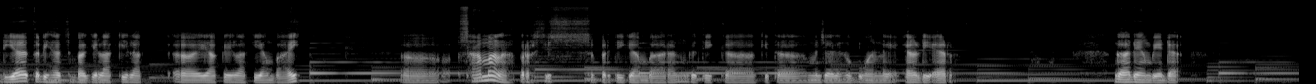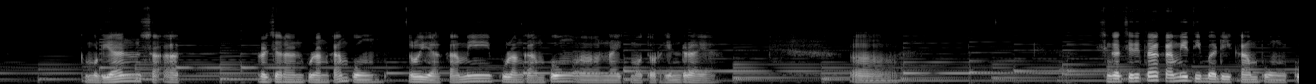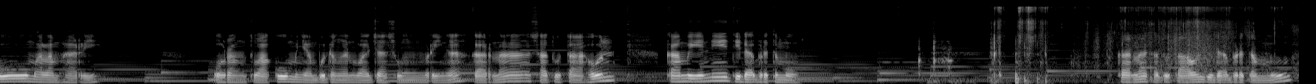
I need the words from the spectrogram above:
dia terlihat sebagai laki-laki uh, laki yang baik. Uh, sama lah persis seperti gambaran ketika kita menjalin hubungan LDR nggak ada yang beda. Kemudian saat perjalanan pulang kampung oh ya kami pulang kampung uh, naik motor Hendra ya. Uh, singkat cerita kami tiba di kampungku malam hari. Orang tuaku menyambut dengan wajah sumringah karena satu tahun kami ini tidak bertemu. Karena satu tahun tidak bertemu,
